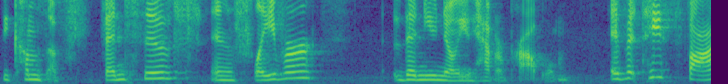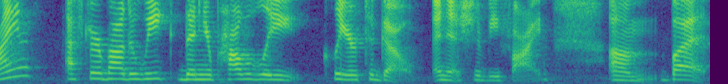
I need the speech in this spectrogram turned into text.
becomes offensive in flavor, then you know you have a problem. If it tastes fine after about a week, then you're probably clear to go and it should be fine. Um, but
